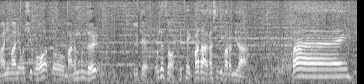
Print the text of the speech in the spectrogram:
많이 많이 오시고 또 많은 분들 이렇게 오셔서 혜택 받아 가시기 바랍니다. 바이.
